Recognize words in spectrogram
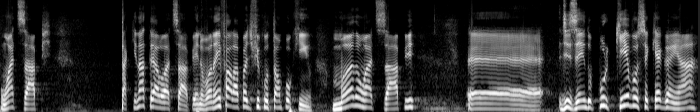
um WhatsApp Tá aqui na tela o WhatsApp, hein? Não vou nem falar para dificultar um pouquinho. Manda um WhatsApp é, dizendo por que você quer ganhar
